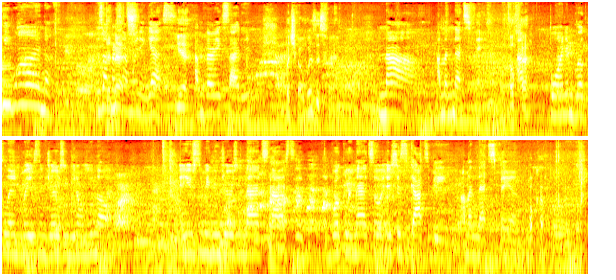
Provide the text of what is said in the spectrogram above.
we won. This is our first Nets. time winning. Yes. Yeah. I'm very excited. But you're a Wizards fan. Nah, I'm a Nets fan. Okay. I'm born in Brooklyn, raised in Jersey. We don't, you know, it used to be New Jersey Nets. Now uh-huh. it's the, the Brooklyn Nets. So it's just got to be. I'm a Nets fan. Okay.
